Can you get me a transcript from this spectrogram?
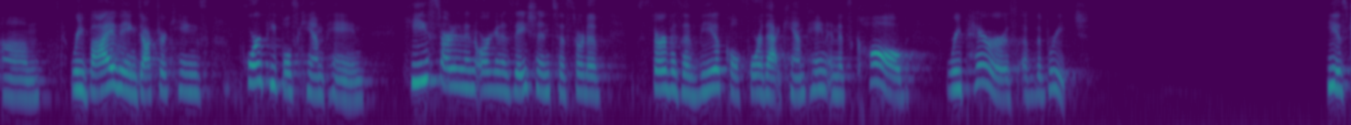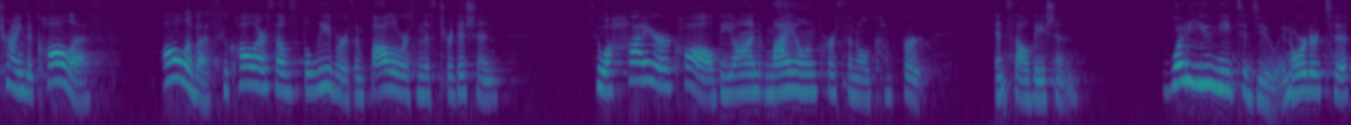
um, reviving Dr. King's Poor People's Campaign, he started an organization to sort of serve as a vehicle for that campaign, and it's called Repairers of the Breach. He is trying to call us, all of us who call ourselves believers and followers in this tradition, to a higher call beyond my own personal comfort and salvation. What do you need to do in order to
